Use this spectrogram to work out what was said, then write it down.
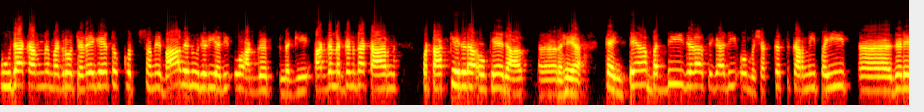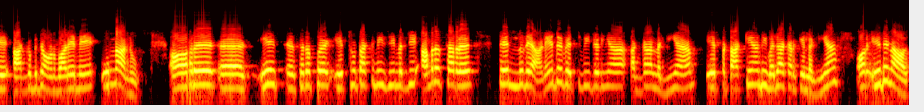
ਪੂਜਾ ਕਰਨ ਮਗਰੋਂ ਚਲੇ ਗਏ ਤਾਂ ਕੁਝ ਸਮੇਂ ਬਾਅਦ ਇਹਨੂੰ ਜਿਹੜੀ ਹੈ ਜੀ, ਉਹ ਅੱਗ ਲੱਗੀ। ਅੱਗ ਲੱਗਣ ਦਾ ਕਾਰਨ ਪਟਾਕੇ ਜਿਹੜਾ ਉਹ ਕਿਹਾ ਜਾ ਰਹੇ ਆ। ਘੰਟਿਆਂ ਬੱਦੀ ਜਿਹੜਾ ਸੀਗਾ ਜੀ, ਉਹ ਮੁਸ਼ਕਲ ਕਰਨੀ ਪਈ ਜਿਹੜੇ ਅੱਗ ਬੁਝਾਉਣ ਵਾਲੇ ਨੇ ਉਹਨਾਂ ਨੂੰ। ਔਰ ਇਹ ਸਿਰਫ ਇੱਥੋਂ ਤੱਕ ਨਹੀਂ ਸੀ ਮਰਜ਼ੀ ਅੰਮ੍ਰਿਤਸਰ ਤੇ ਲੁਧਿਆਣੇ ਦੇ ਵਿੱਚ ਵੀ ਜਿਹੜੀਆਂ ਅੱਗਾਂ ਲੱਗੀਆਂ, ਇਹ ਪਟਾਕਿਆਂ ਦੀ ਵਜ੍ਹਾ ਕਰਕੇ ਲੱਗੀਆਂ। ਔਰ ਇਹਦੇ ਨਾਲ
